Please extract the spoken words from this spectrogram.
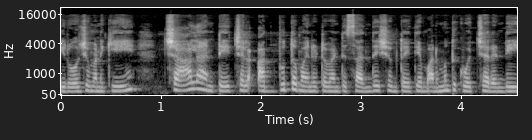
ఈరోజు మనకి చాలా అంటే చాలా అద్భుతమైనటువంటి సందేశంతో అయితే మన ముందుకు వచ్చారండి.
